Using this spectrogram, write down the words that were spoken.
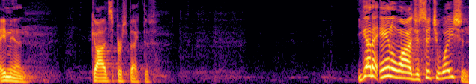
Amen. God's perspective. You got to analyze your situation.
